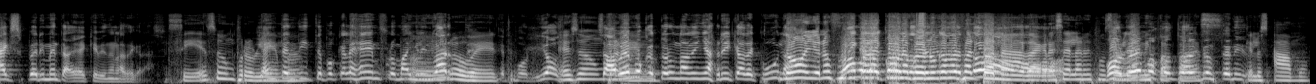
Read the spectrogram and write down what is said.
a experimentar. Ay, que viene la desgracia. Sí, eso es un ¿Ya problema. entendiste por qué el ejemplo, Mayelin Ay, Duarte? Que por Dios. Eso es un Sabemos problema. que tú eres una niña rica de cuna. No, yo no fui rica de cuna, pero nunca me faltó nada, gracias a la responsabilidad de mis Volvemos con todo el papás, contenido. que los amo.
